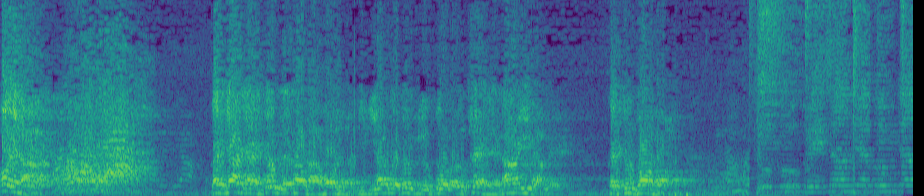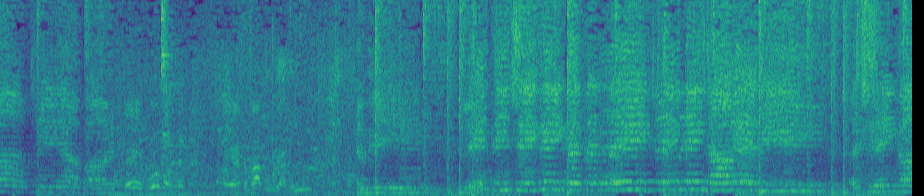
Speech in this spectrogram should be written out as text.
ဟုတ်ရဲ့လားတကြကြရုပ်လက်ထောက်လာဟောရင်ဒီတရားဝဲတို့ဒီလိုပြောလို့ချက်တယ်ငါအေးတာပဲကဲကျုပ်သွားမယ် ဘောတော့လက်ခံအဲဓမ္မမူရလူလေးတင်ချေကိန်းကတသိထိန်ထိန်ကြောင်းရဲ့ဒီအချိန်ကာ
